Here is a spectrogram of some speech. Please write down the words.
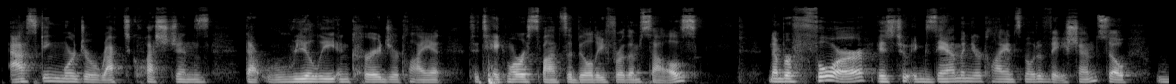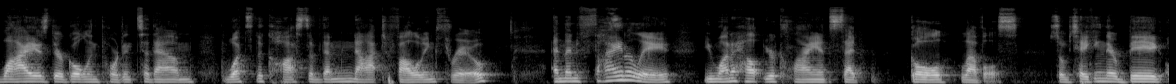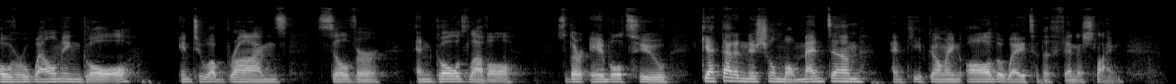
asking more direct questions that really encourage your client to take more responsibility for themselves. Number four is to examine your client's motivation. So, why is their goal important to them? What's the cost of them not following through? And then finally, you want to help your client set goal levels. So, taking their big, overwhelming goal into a bronze, silver, and gold level so they're able to get that initial momentum and keep going all the way to the finish line.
